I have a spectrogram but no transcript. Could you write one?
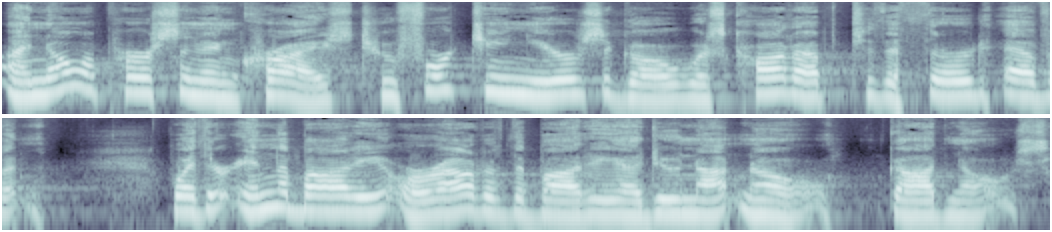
I know a person in Christ who 14 years ago was caught up to the third heaven. Whether in the body or out of the body, I do not know. God knows.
